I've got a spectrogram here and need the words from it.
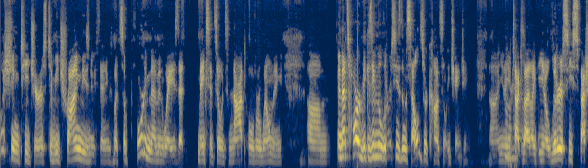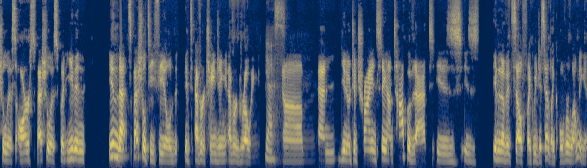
pushing teachers to be trying these new things, but supporting them in ways that makes it so it's not overwhelming. Um, and that's hard because even the literacies themselves are constantly changing. Uh, you know, you talked about like, you know, literacy specialists are specialists, but even in that specialty field, it's ever changing, ever growing. Yes. Um, and you know, to try and stay on top of that is is in and of itself, like we just said, like overwhelming at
